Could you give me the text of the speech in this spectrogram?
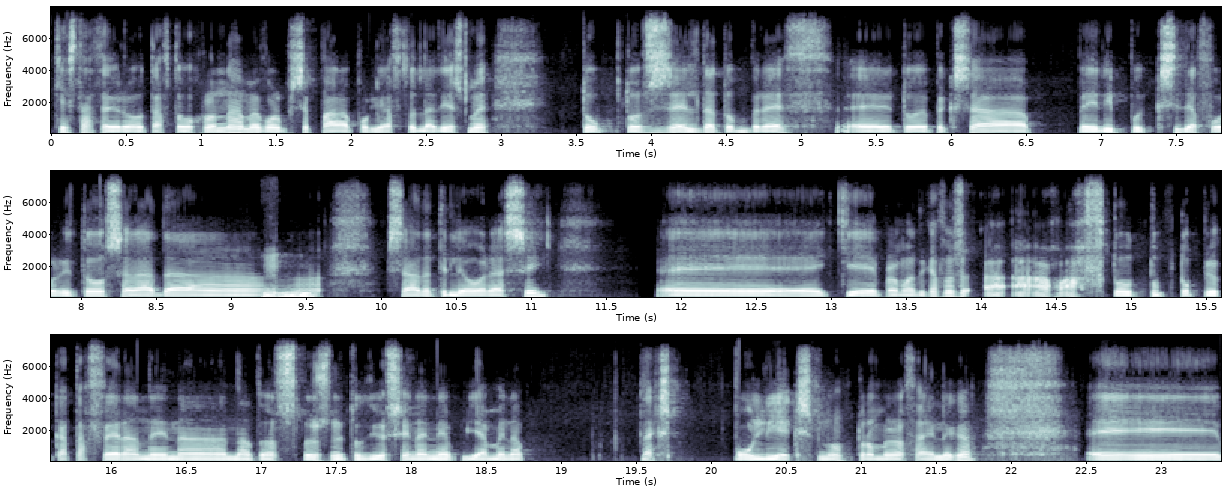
και σταθερό ταυτόχρονα, με βόλεψε πάρα πολύ αυτό, δηλαδή ας πούμε το, το Zelda, το Breath, ε, το έπαιξα περίπου 60 φορητό, 40, mm 40 τηλεόραση. Ε, και πραγματικά αυτός, αυτό το, το οποίο καταφέρανε να, να το δώσουν το 2 σε 1 είναι για μένα εντάξει, πολύ έξυπνο, τρομερό θα έλεγα. Ε,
